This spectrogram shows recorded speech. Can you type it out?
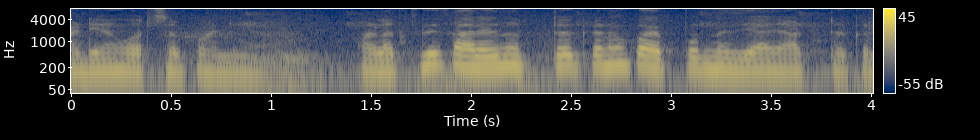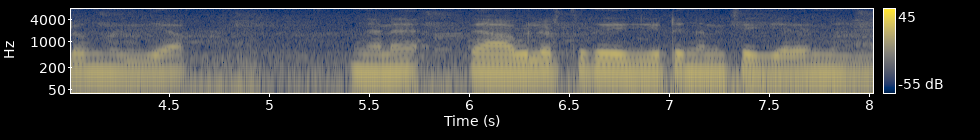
അടിയാൻ കുറച്ച് പണിയാണ് വെള്ളത്തിൽ തലേന്ന് ഇട്ടേക്കണം കുഴപ്പമൊന്നുമില്ല ഞാൻ ഇട്ടേക്കലൊന്നുമില്ല. ഇങ്ങനെ രാവിലെ എടുത്ത് കഴുകിയിട്ട് ഇങ്ങനെ ചെയ്യൽ തന്നെയാണ്.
